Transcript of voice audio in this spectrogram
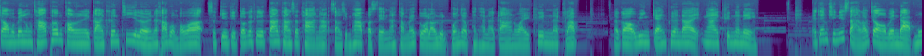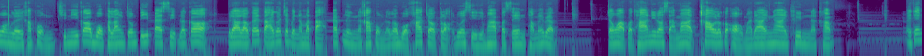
จออกมาเป็นรองเท้าเพิ่มความเร็วในการเคลื่อนที่เลยนะครับผมเพราะว่าสกิลติดตัวก็คือต้านทานสถานะ 35%นะทำให้ตัวเราหลุดพ้นจากพันธนาการไวขึ้นนะครับ แล้วก็วิ่งแก๊งเพื่อนได้ง่ายขึ้นนั่นเองไอเทมชิ้นที่3ครับจะออกเป็นดาบม่วงเลยครับผมชิ้นนี้ก็บวกพลังโจมตี 80 แล้วก็เวลาเราใกล้ตายก็จะเป็นอมตะแป๊บหนึ่งนะครับผมแล้วก็บวกค่าเจาะเกราะด้วย 45%ทำให้แบบจังหวะปะทะนี่เราสามารถเข้าแล้วก็ออกมาได้ง่ายขึ้นนะครับไอเทม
